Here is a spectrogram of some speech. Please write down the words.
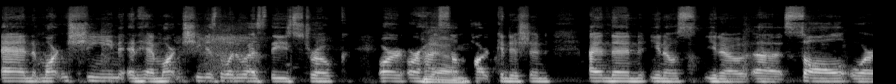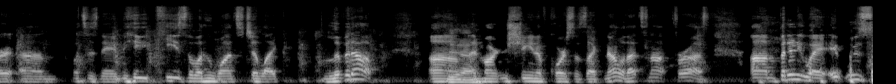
And Martin Sheen and him, Martin Sheen is the one who has the stroke or or has yeah. some heart condition, and then you know you know uh, Sol or um, what's his name? He he's the one who wants to like live it up. Um, yeah. And Martin Sheen, of course, is like, no, that's not for us. Um, but anyway, it was,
